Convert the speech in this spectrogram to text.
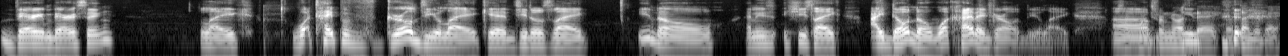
very embarrassing. Like, what type of girl do you like? And Gino's like, you know, and he's, she's like, I don't know. What kind of girl do you like? One's Um, from North you- Bay or Thunder Bay.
